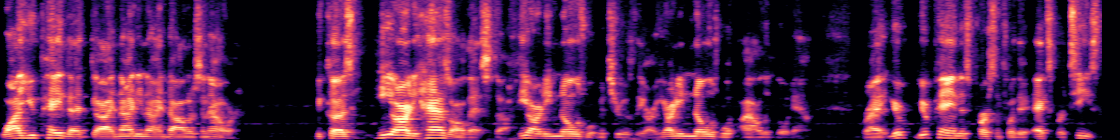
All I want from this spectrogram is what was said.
Why you pay that guy $99 an hour? Because he already has all that stuff. He already knows what materials they are. He already knows what aisle to go down, right? You're you're paying this person for their expertise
